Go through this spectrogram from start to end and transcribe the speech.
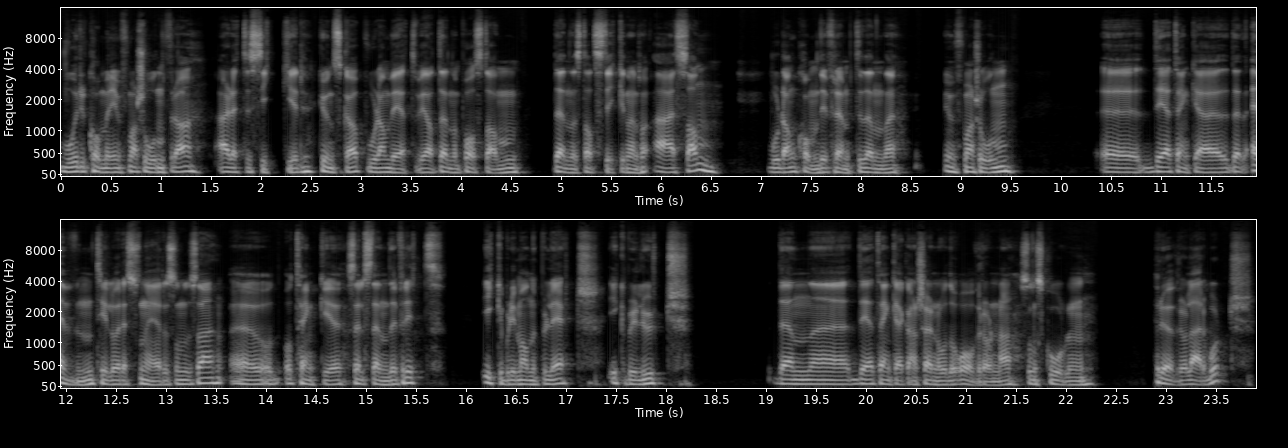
hvor kommer informasjonen fra? Er dette sikker kunnskap? Hvordan vet vi at denne påstanden, denne statistikken er sann? Hvordan kom de frem til denne informasjonen? Eh, Det tenker jeg, den Evnen til å resonnere, som du sa, eh, og, tenke selvstendig fritt, ikke bli manipulert, ikke bli lurt, den, eh, det tenker jeg kanskje er noe det overordna som skolen prøver å lære bort.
